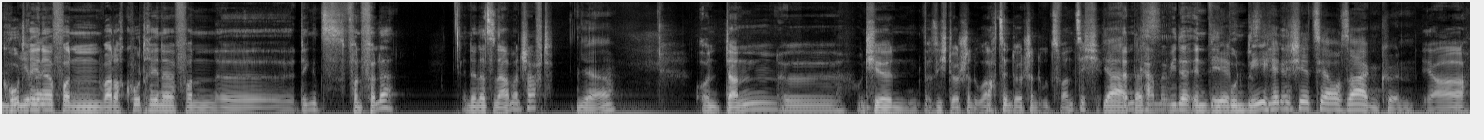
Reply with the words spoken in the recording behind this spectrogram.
Co-Trainer von, war doch Co-Trainer von äh, Dings, von Völler in der Nationalmannschaft. Ja. Und dann, äh, und hier, was ich, Deutschland U18, Deutschland U20, ja, dann kam er wieder in die DFB Bundesliga. hätte ich jetzt ja auch sagen können. Ja.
